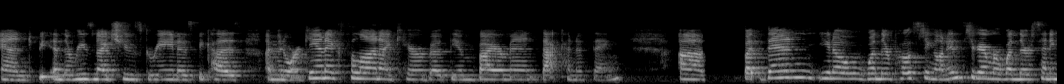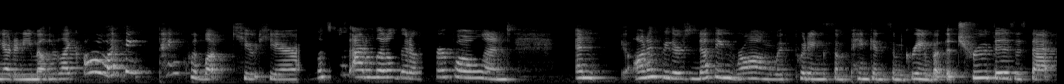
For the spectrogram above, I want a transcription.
And and the reason I choose green is because I'm an organic salon I care about the environment that kind of thing. Um, but then, you know, when they're posting on Instagram or when they're sending out an email, they're like, "Oh, I think pink would look cute here. Let's just add a little bit of purple and and honestly, there's nothing wrong with putting some pink and some green, but the truth is is that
